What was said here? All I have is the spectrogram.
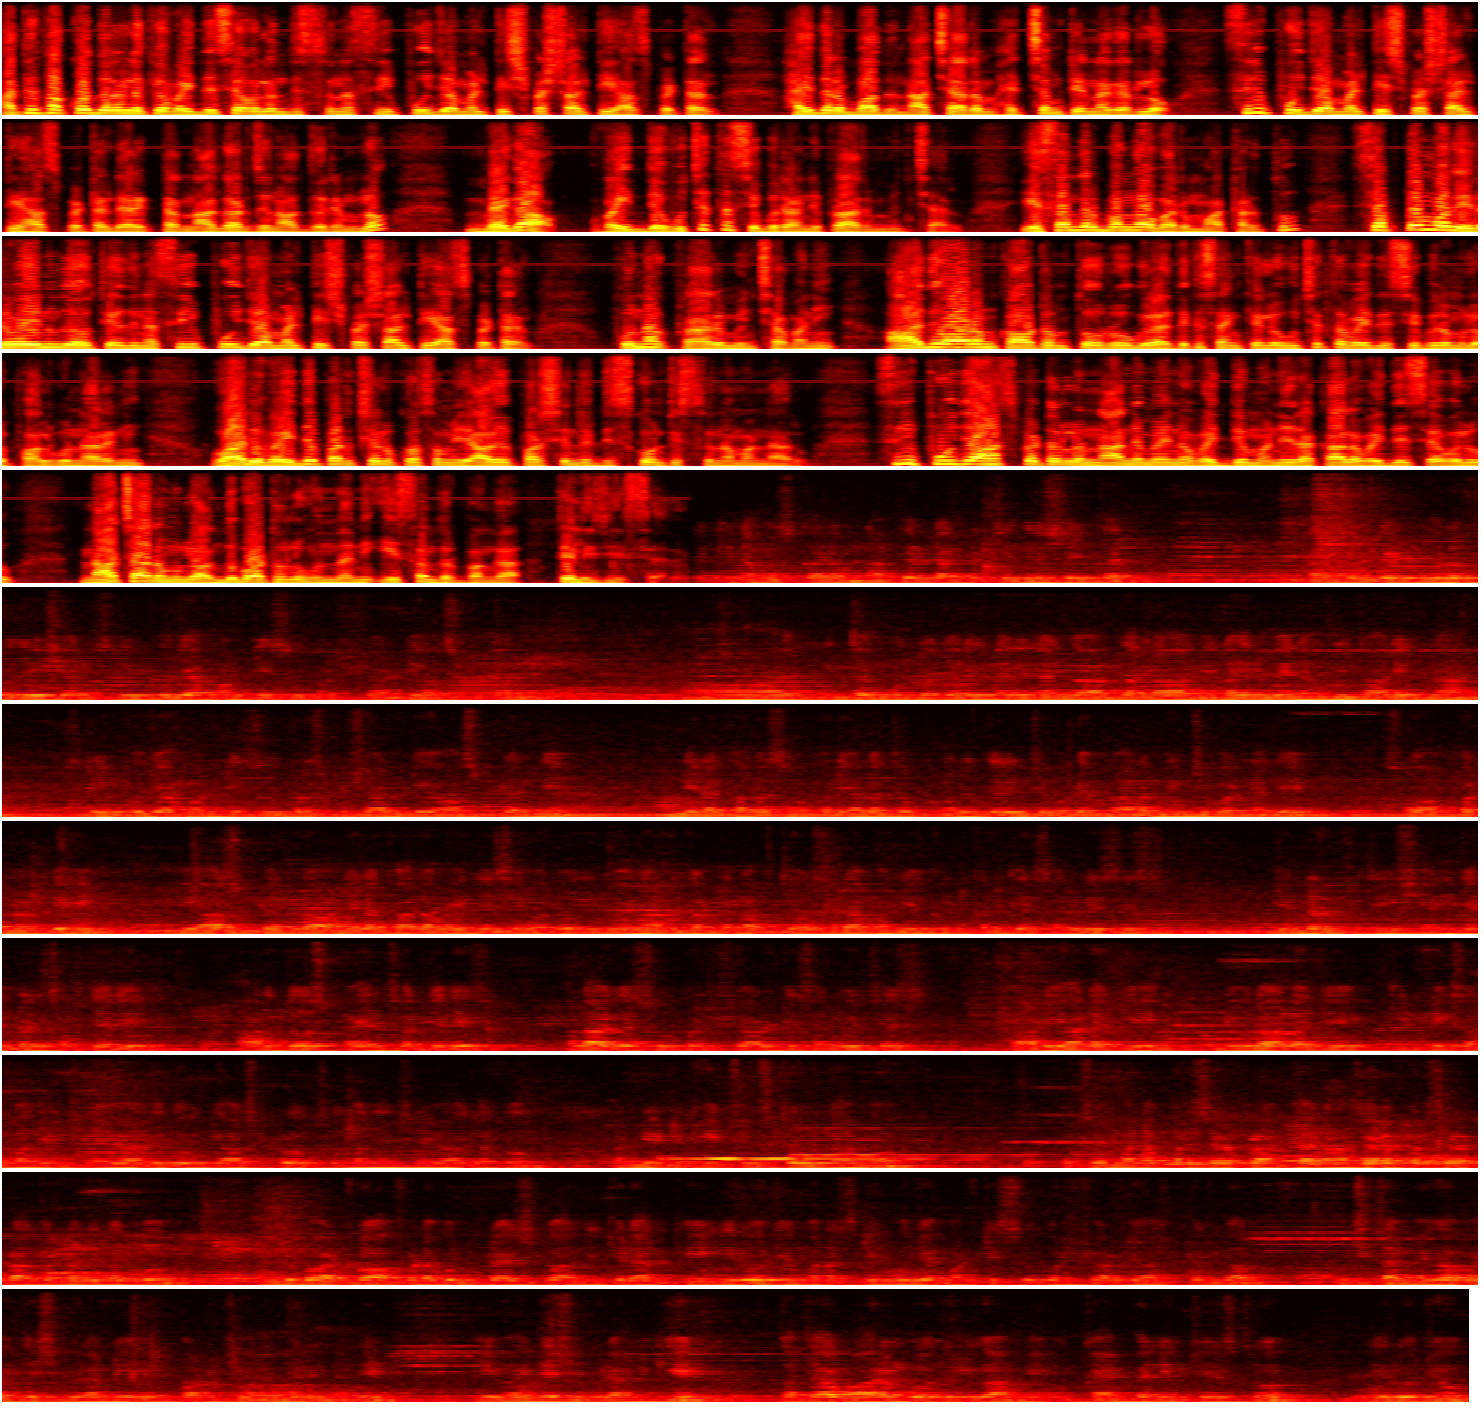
అతి తక్కువ ధరలకే వైద్య సేవలు అందిస్తున్న Shri Pooja multi speciality hospital Hyderabad Nacharam HMT నగర్లో Shri Pooja multi speciality hospital director Nagarjuna ఆధ్వర్యంలో మెగా వైద్య ఉచిత శిబిరాన్ని ప్రారంభించారు. ఈ సందర్భంగా వారు మాట్లాడుతూ సెప్టెంబర్ ఇరవై ఎనిమిదవ తేదీన Shri Pooja multi speciality hospital పునః ప్రారంభించామని ఆదివారం కావడంతో రోగులు అధిక సంఖ్యలో ఉచిత వైద్య శిబిరంలో పాల్గొన్నారని వారి వైద్య పరీక్షల కోసం యాభై పర్సెంట్ డిస్కౌంట్ ఇస్తున్నామన్నారు. శ్రీ పూజ హాస్పిటల్లో నాణ్యమైన వైద్యం అన్ని రకాల వైద్య సేవలు నాచారంలో అందుబాటులో ఉందని ఈ సందర్భంగా తెలియజేశారు. నమస్కారం. నా పేరు doctor Chandrashekar consultant neuro physician Shri Pooja multi super speciality hospital. ఇంతకుముందు జరిగిన విధంగా గత నెల ఇరవై ఎనిమిది తారీఖున Shri Pooja multi super speciality హాస్పిటల్ని అన్ని రకాల సౌకర్యాలతో పునరుద్ధరించబడి ప్రారంభించబడినది. సో అప్పటి నుండి ఈ హాస్పిటల్లో అన్ని రకాల వైద్య సేవలు ఇరవై నాలుగు గంటల అత్యవసర మరియు critical care services general physician general surgery ortho spine surgeries అలాగే super speciality services cardiology neurology కిడ్నీకి సంబంధించిన వ్యాధులు గ్యాస్ట్రోకి సంబంధించిన వ్యాధులకు అన్నిటికీ చూసి సో మన పరిసర ప్రాంతాల ఆచార పరిసర ప్రాంత ప్రజలకు అందుబాటులో అఫోర్డబుల్ ప్రైస్లో అందించడానికి ఈరోజు మన శ్రీభూజ మల్టీ సూపర్ స్పెషాలిటీ హాస్పిటల్లో ఉచిత మెగా వైద్య శిబిరాన్ని ఏర్పాటు చేయడం జరిగినది. ఈ వైద్య శిబిరానికి గత వారం రోజులుగా మేము క్యాంపెయినింగ్ చేస్తూ ఈరోజు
